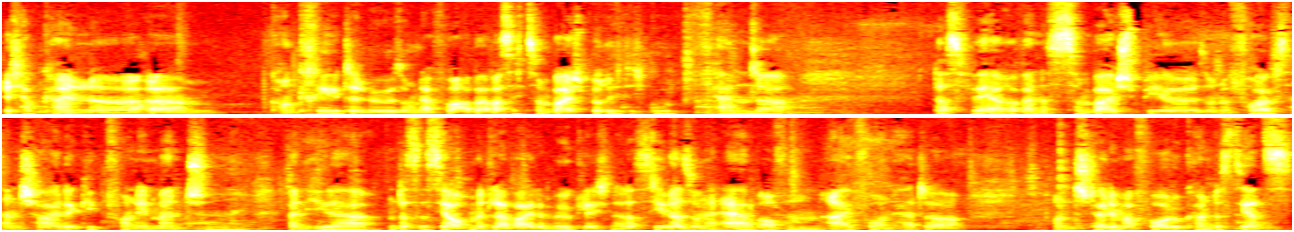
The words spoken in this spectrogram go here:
Ich habe keine ähm, konkrete Lösung davor. Aber was ich zum Beispiel richtig gut fände, das wäre, wenn es zum Beispiel so eine Volksentscheide gibt von den Menschen, wenn jeder, und das ist ja auch mittlerweile möglich, ne, dass jeder so eine App auf dem iPhone hätte. Und stell dir mal vor, du könntest jetzt,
